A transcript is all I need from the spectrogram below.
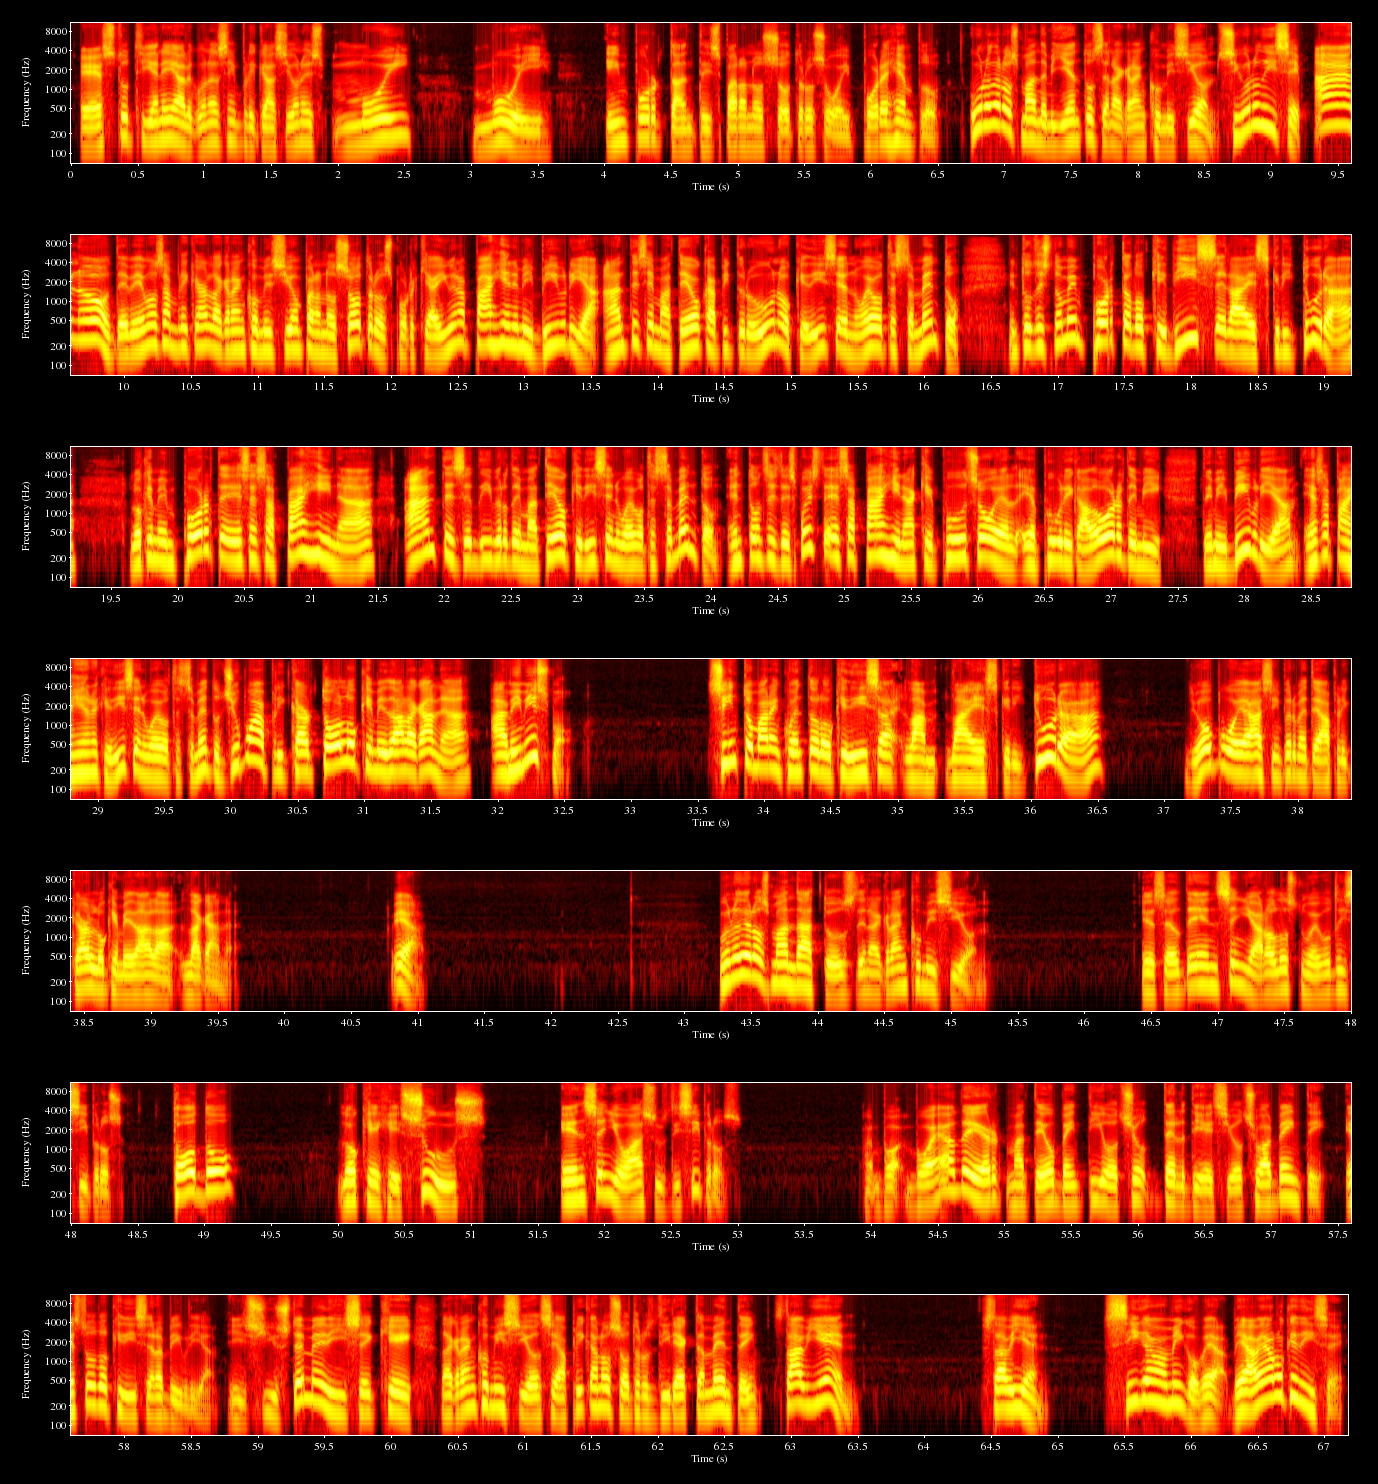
Esto tiene algunas implicaciones muy, muy importantes para nosotros hoy. Por ejemplo, uno de los mandamientos de la Gran Comisión. Si uno dice, ah, no, debemos aplicar la Gran Comisión para nosotros porque hay una página en mi Biblia antes de Mateo capítulo 1 que dice el Nuevo Testamento. Entonces no me importa lo que dice la Escritura, lo que me importa es esa página antes del libro de Mateo que dice Nuevo Testamento. Entonces, después de esa página que puso el, publicador de mi, de mi Biblia, esa página que dice Nuevo Testamento, yo voy a aplicar todo lo que me da la gana a mí mismo. Sin tomar en cuenta lo que dice la, escritura, yo voy a simplemente aplicar lo que me da la, la gana. Vea, uno de los mandatos de la Gran Comisión es el de enseñar a los nuevos discípulos todo lo que Jesús enseñó a sus discípulos. Voy a leer Mateo 28 del 18 al 20. Esto es lo que dice la Biblia. Y si usted me dice que la gran comisión se aplica a nosotros directamente, está bien. Está bien. Siga, amigo. Vea, vea, vea lo que dice.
